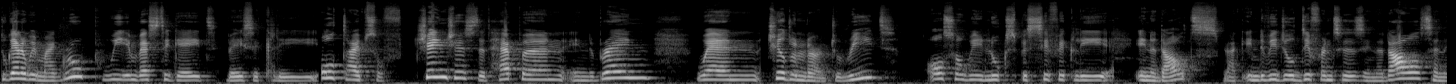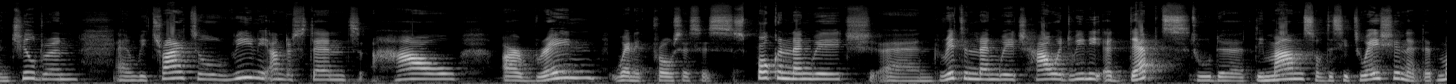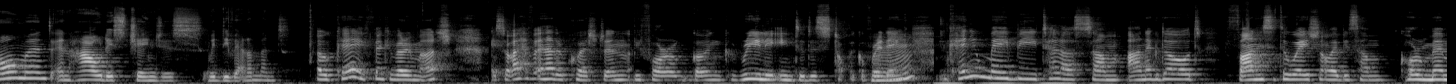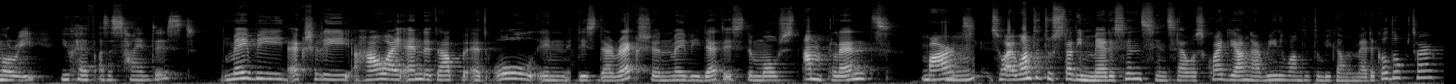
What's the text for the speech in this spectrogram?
Together with my group, we investigate basically all types of changes that happen in the brain when children learn to read. Also, we look specifically in adults, like individual differences in adults and in children. And we try to really understand how our brain, when it processes spoken language and written language, how it really adapts to the demands of the situation at that moment and how this changes with development. Okay, thank you very much. So, I have another question before going really into this topic of reading. Mm-hmm. Can you maybe tell us some anecdote, funny situation, or maybe some core memory you have as a scientist? Maybe actually how I ended up at all in this direction, maybe that is the most unplanned part. Mm-hmm. So I wanted to study medicine since I was quite young. I really wanted to become a medical doctor.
